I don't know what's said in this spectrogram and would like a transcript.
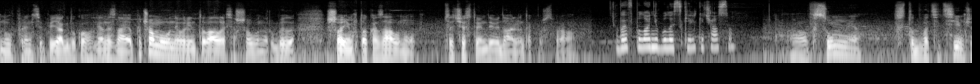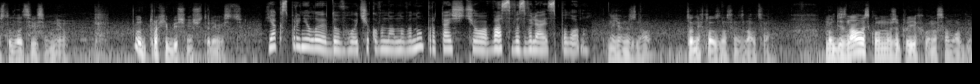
ну, в принципі, як до кого. Я не знаю, по чому вони орієнтувалися, що вони робили, що їм хто казав. Ну, це чисто індивідуальна також справа. Ви в полоні були скільки часу? В сумі 127 чи 128 днів. Ну, трохи більше, ніж 4 місяці. Як сприйняли довгоочікувану новину про те, що вас визволяють з полону? Ну, Я не знав. То ніхто з нас не знав цього. Ми дізналися, коли ми вже приїхали на самообмін.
